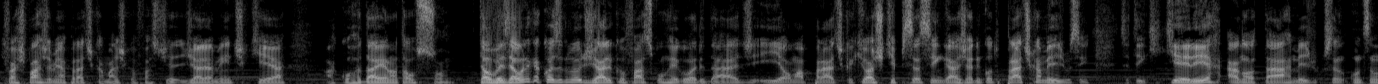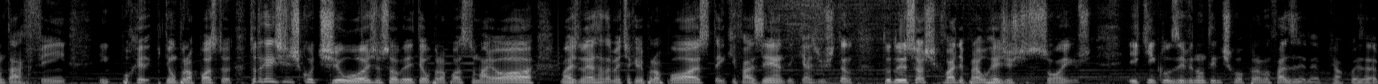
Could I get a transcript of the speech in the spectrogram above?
que faz parte da minha prática mágica que eu faço diariamente, que é acordar e anotar o sonho. Talvez é a única coisa do meu diário que eu faço com regularidade e é uma prática que eu acho que precisa ser engajada enquanto prática mesmo, assim. Você tem que querer anotar, mesmo quando você não está afim, porque tem um propósito. Tudo que a gente discutiu hoje sobre tem um propósito maior, mas não é exatamente aquele propósito, tem que ir fazendo, tem que ir ajustando. Tudo isso eu acho que vale para o registro de sonhos e que inclusive não tem desculpa para não fazer, né? Porque é uma coisa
